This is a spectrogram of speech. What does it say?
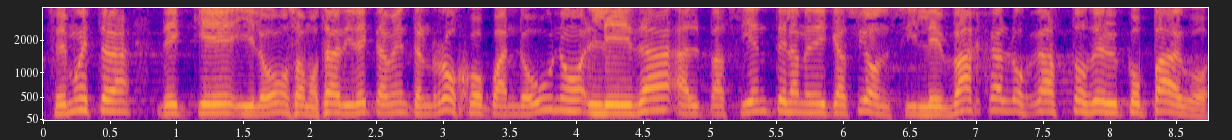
se muestra de que, y lo vamos a mostrar directamente, directamente en rojo, cuando uno le da al paciente la medicación, si le baja los gastos del copago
